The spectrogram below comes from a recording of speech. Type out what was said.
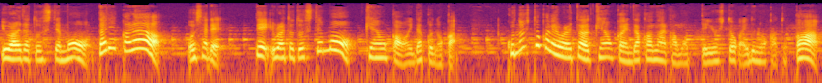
言われたとしても誰からおしゃれって言われたとしても嫌悪感を抱くのかこの人から言われたら嫌悪感に抱かないかもっていう人がいるのかとか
